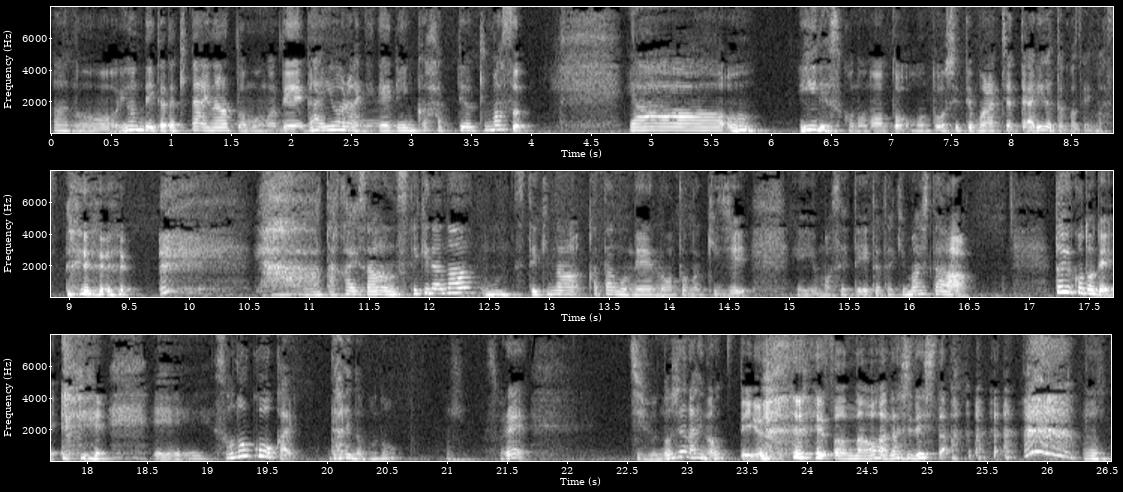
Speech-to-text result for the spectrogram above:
あの読んでいただきたいなと思うので概要欄にねリンク貼っておきます。いやーうんいいですこのノート本当教えてもらっちゃってありがとうございます。高井さん素敵だな、うん、素敵な方のねノートの記事、えー、読ませていただきました。ということで、えー、その後悔誰のもの、うん、それ自分のじゃないの？っていう そんなお話でした。うん、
